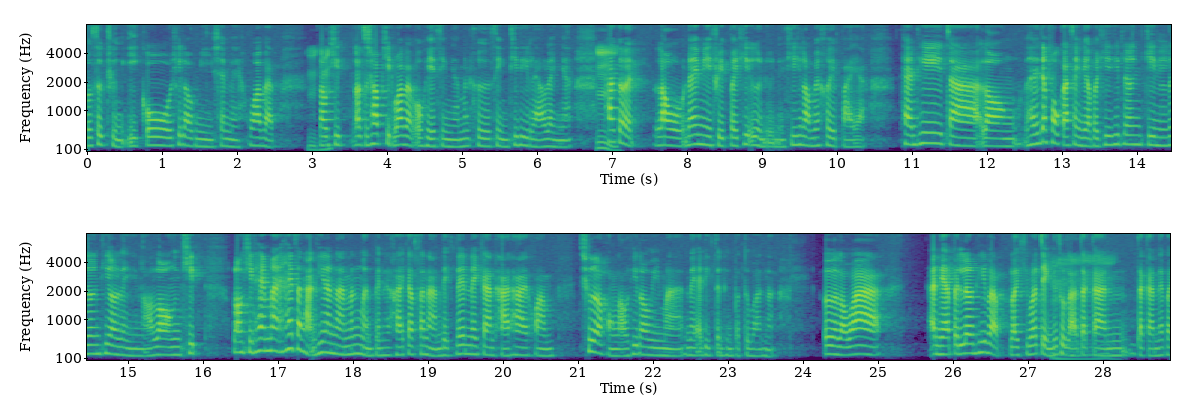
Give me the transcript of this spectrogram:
รู้สึกถึงอีโก้ที่เรามีใช่ไหมว่าแบบเราคิดเราจะชอบคิดว่าแบบโอเคสิ่งนี้มันคือสิ่งที่ดีแล้วอะไรเงี้ย ถ้าเกิดเราได้มีทริปไปที่อื่นๆในที่ที่เราไม่เคยไปอะแทนที่จะลองแทนที่จะโฟกัสสิ่งเดียวไปที่ที่เรื่องกินเรื่องเที่ยวอะไรอย่างเงี้ยเนาะลองคิดลองคิดให้ไม่ให้สถานที่นั้นๆมันเหมือนเป็นคล้ายๆกับสนามเด็กเล่นในการท้าทายความเชื่อของเราที่เรามีมาในอดีตจนถึงปัจจุบันอะเออเราว่า อันนี้เป็นเรื่องที่แบบเราคิดว่าเจ๋งที่สุดแล้วจากการจากการได้ไป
